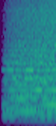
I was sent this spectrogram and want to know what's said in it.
you.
